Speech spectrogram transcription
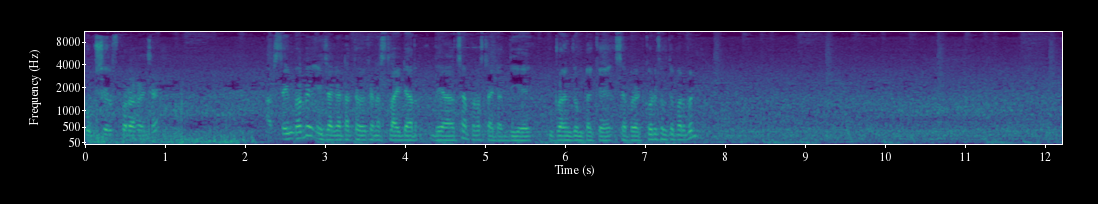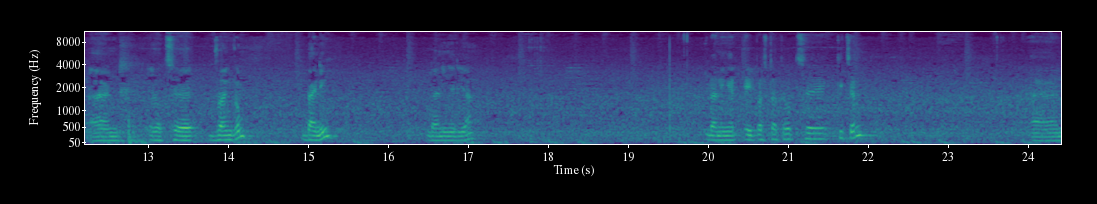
বুক শেলফ করা হয়েছে। সেমভাবে এই জায়গাটাতেও এখানে স্লাইডার দেওয়া আছে। আপনারা স্লাইডার দিয়ে ড্রয়িং রুমটাকে সেপারেট করে ফেলতে পারবেন। অ্যান্ড এ হচ্ছে drawing room dining dining area ডাইনিংয়ের এই পাশটাতে হচ্ছে কিচেন অ্যান্ড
